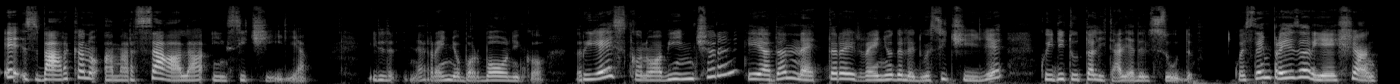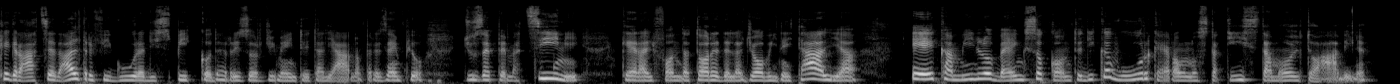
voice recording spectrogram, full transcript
e sbarcano a Marsala in Sicilia. Il, nel regno borbonico riescono a vincere e ad annettere il regno delle due Sicilie, quindi tutta l'Italia del Sud. Questa impresa riesce anche grazie ad altre figure di spicco del risorgimento italiano, per esempio Giuseppe Mazzini, che era il fondatore della Giovine Italia, e Camillo Benso, conte di Cavour, che era uno statista molto abile.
